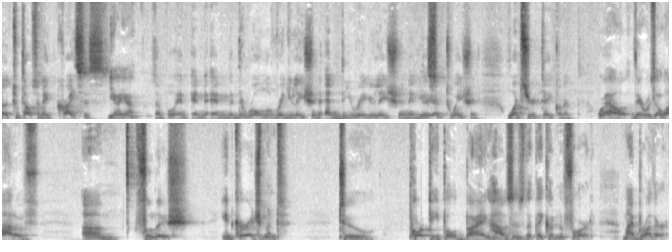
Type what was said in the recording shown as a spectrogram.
uh, 2008 crisis, Yeah, yeah. for example, and, and, and the role of regulation and deregulation in this Yeah. situation. What's your take on it? Well, there was a lot of um, foolish encouragement to poor people buying houses that they couldn't afford. My brother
